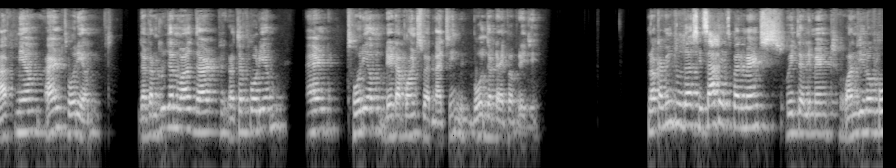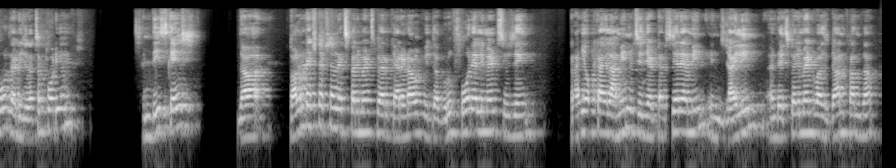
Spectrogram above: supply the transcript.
hafnium and thorium, the conclusion was that Rutherfordium and thorium data points were matching with both the type of regime. Now coming to the SISAK experiments with element 104 that is Rutherfordium. In this case, the solvent extraction experiments were carried out with the group 4 elements using trioctyl amine, which is a tertiary amine in xylene, and the experiment was done from the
